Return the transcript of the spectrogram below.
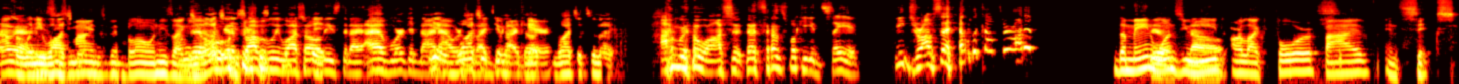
Okay. So when you watch, his mind's been blown. He's like, I'm gonna, I'm gonna probably watch all these tonight. I have work in nine yeah, hours, but I do tonight, not care. Dog. Watch it tonight. I'm gonna watch it. That sounds fucking insane. He drops a helicopter on it. The main Dude, ones you no. need are like four, five, and six.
